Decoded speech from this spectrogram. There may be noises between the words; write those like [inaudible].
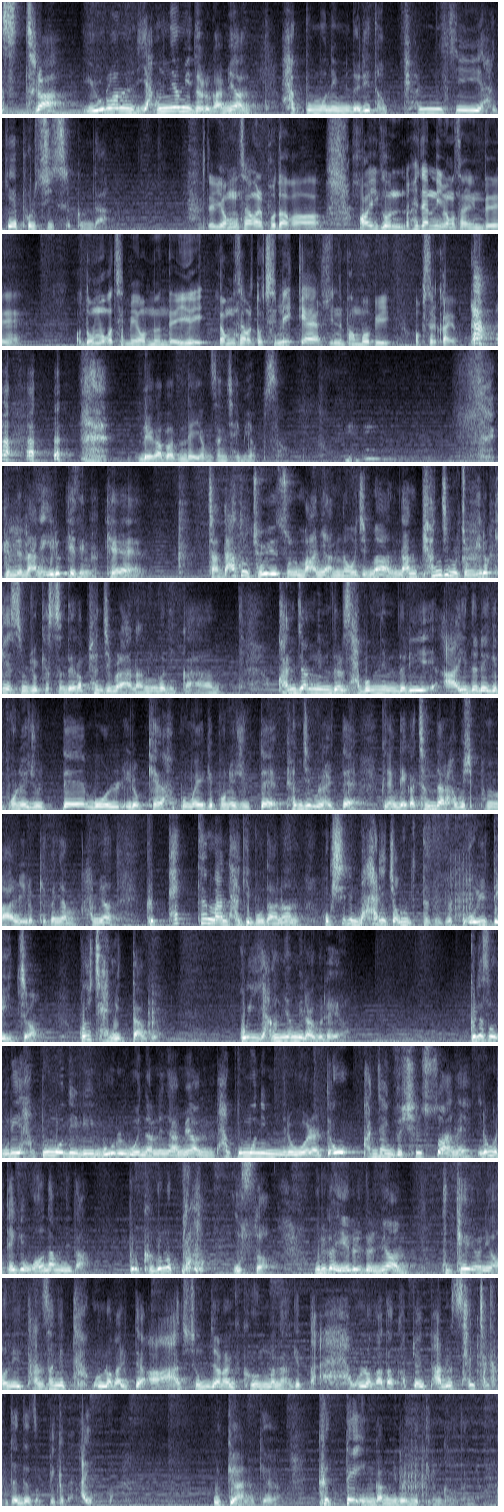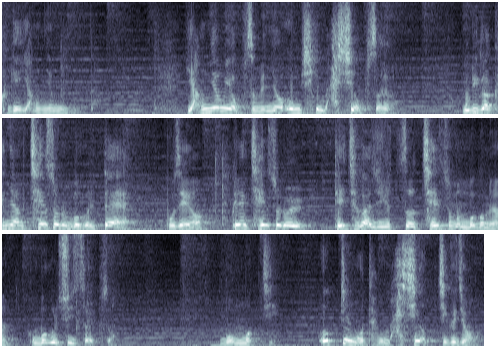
엑스트라 이런 양념이 들어가면 학부모님들이 더 편지하게 볼 수 있을 겁니다. 근데 영상을 보다가 아 이건 회장님 영상인데 어, 너무가 재미없는데 이 영상을 또 재밌게 할 수 있는 방법이 없을까요? [laughs] 내가 봐도 내 영상 재미없어. 근데 나는 이렇게 생각해. 자, 나도 조회수는 많이 안 나오지만 난 편집을 좀 이렇게 했으면 좋겠어. 내가 편집을 안 하는 거니까. 관장님들, 사범님들이 아이들에게 보내줄 때, 뭘 이렇게 학부모에게 보내줄 때, 편집을 할 때, 그냥 내가 전달하고 싶은 말 이렇게 그냥 하면 그 팩트만 하기보다는 혹시 말이 조금 더 보일 때 있죠. 그게 재밌다고. 그게 양념이라 그래요. 그래서 우리 학부모들이 뭐를 원하느냐면 학부모님들이 원할 때, 어, 관장님도 실수하네? 이런 걸 되게 원합니다. 그럼 그거는 푹 웃어. 우리가 예를 들면 국회의원이 어느 단상에 탁 올라갈 때 아주 점잖하게 그것만 하게 딱 올라가다 갑자기 발을 살짝 갖다 대서 삐끗, 아이 웃겨 안 웃겨요? 그때 인간미를 느끼는 거거든요. 그게 양념입니다. 양념이 없으면요 음식이 맛이 없어요. 우리가 그냥 채소를 먹을 때 보세요. 그냥 채소를 데쳐가지고 채소만 먹으면 그 먹을 수 있어 없어? 못 먹지. 없질 못하면 맛이 없지, 그죠?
